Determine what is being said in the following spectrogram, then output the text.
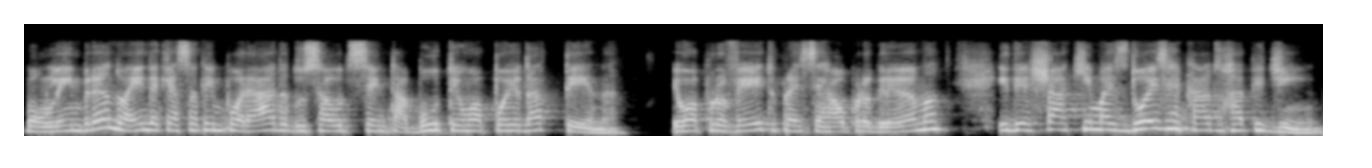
Bom, lembrando ainda que essa temporada do Saúde Sem Tabu tem o apoio da Atena. Eu aproveito para encerrar o programa e deixar aqui mais dois recados rapidinho.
